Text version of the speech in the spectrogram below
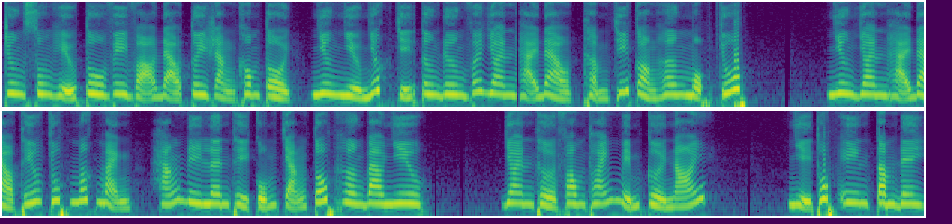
Trương Xuân Hiểu tu vi võ đạo tuy rằng không tồi, nhưng nhiều nhất chỉ tương đương với Doanh Hải Đào, thậm chí còn hơn một chút. Nhưng Doanh Hải Đào thiếu chút mất mạng, hắn đi lên thì cũng chẳng tốt hơn bao nhiêu. Doanh Thừa Phong thoáng mỉm cười nói: "Nhị thúc yên tâm đi.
